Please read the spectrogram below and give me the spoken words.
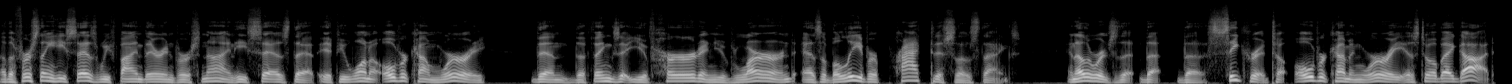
Now, the first thing he says we find there in verse 9, he says that if you want to overcome worry, then the things that you've heard and you've learned as a believer, practice those things. In other words, the, the, the secret to overcoming worry is to obey God.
